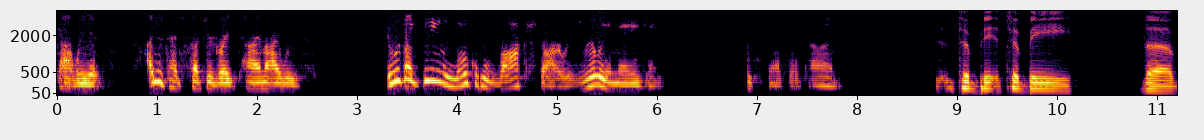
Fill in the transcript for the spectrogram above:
God, we, I just had such a great time. I was, it was like being a local rock star. It was really amazing. Really special time. To be to be the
